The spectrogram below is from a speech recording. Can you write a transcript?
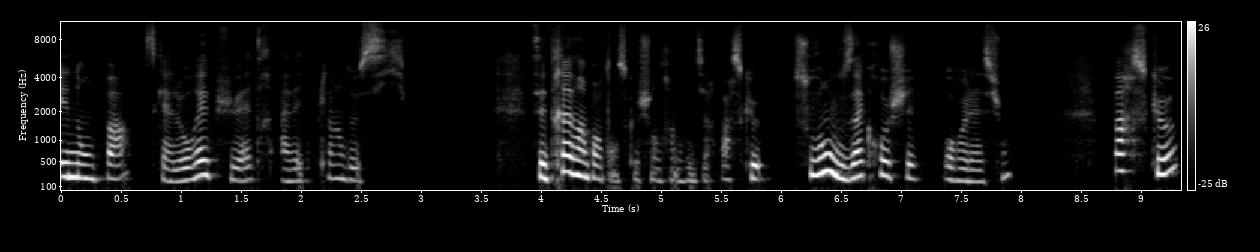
et non pas ce qu'elle aurait pu être avec plein de si. C'est très important ce que je suis en train de vous dire parce que souvent vous accrochez aux relations parce que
